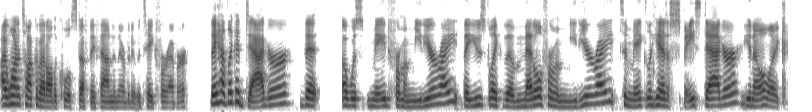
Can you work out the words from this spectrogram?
I want to talk about all the cool stuff they found in there, but it would take forever. They had like a dagger that uh, was made from a meteorite. They used like the metal from a meteorite to make like he had a space dagger, you know, like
